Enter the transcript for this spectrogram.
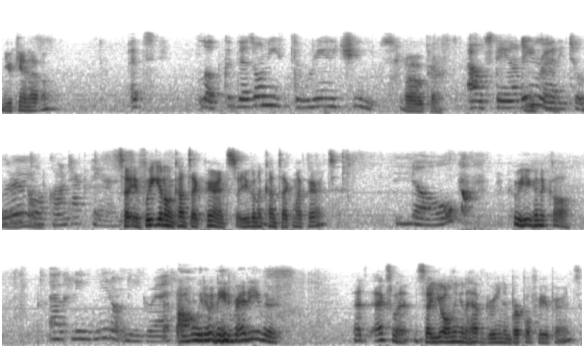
You can't have them. It's look there's only three to choose. Oh, okay. Outstanding, ready to learn, or contact parents. So if we get on contact parents, are you going to contact my parents? no. Who are you going to call? Actually, we don't need red. Oh, we don't need red either. That's excellent. So you're only going to have green and purple for your parents?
